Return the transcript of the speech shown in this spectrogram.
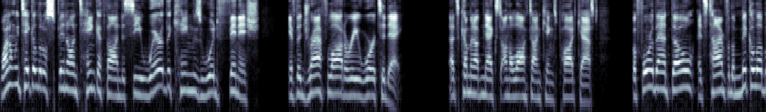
why don't we take a little spin on Tankathon to see where the Kings would finish if the draft lottery were today? That's coming up next on the Locked On Kings podcast. Before that, though, it's time for the Michelob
